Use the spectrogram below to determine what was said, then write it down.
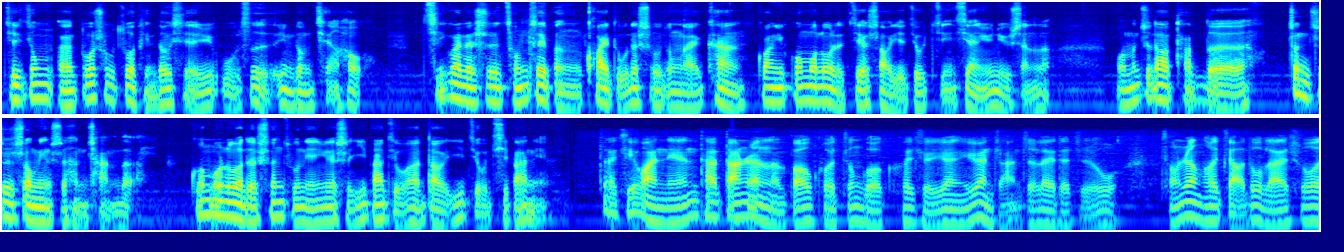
其中呃多数作品都写于五四运动前后。奇怪的是，从这本快读的书中来看，关于郭沫若的介绍也就仅限于女神了。我们知道他的政治寿命是很长的。郭沫若的生卒年月是一八九二到一九七八年，在其晚年，他担任了包括中国科学院院长之类的职务，从任何角度来说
